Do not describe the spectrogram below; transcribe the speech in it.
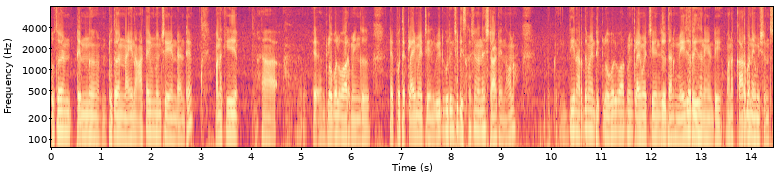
two thousand ten two thousand nine ఆ టైం నుంచి ఏంటంటే మనకి గ్లోబల్ వార్మింగ్ లేకపోతే క్లైమేట్ చేంజ్ వీటి గురించి డిస్కషన్ అనేది స్టార్ట్ అయింది అవునా? దీని అర్థం ఏంటి? గ్లోబల్ వార్మింగ్ క్లైమేట్ చేంజ్ దానికి మేజర్ రీజన్ ఏంటి? మన కార్బన్ ఎమిషన్స్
